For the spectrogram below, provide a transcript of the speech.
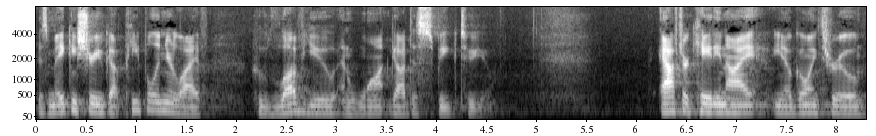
Is making sure you've got people in your life who love you and want God to speak to you. After Katie and I, you know, going through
